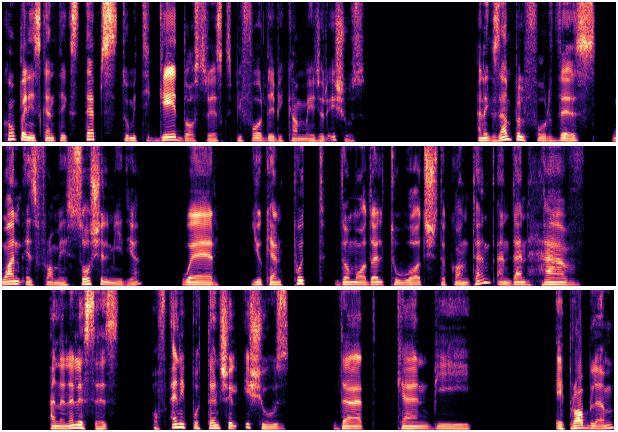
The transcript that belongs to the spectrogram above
companies can take steps to mitigate those risks before they become major issues. An example for this one is from a social media where you can put the model to watch the content and then have an analysis of any potential issues that can be a problem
